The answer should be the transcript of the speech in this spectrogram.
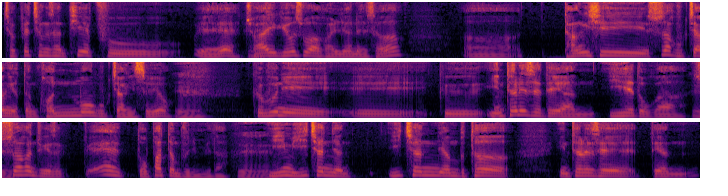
적폐청산 TF의 좌익 교수와 관련해서 어 당시 수사국장이었던 권모 국장이 있어요. 예. 그분이 이, 그 인터넷에 대한 이해도가 예. 수사관 중에서 꽤 높았던 분입니다. 예. 이미 2000년 2000년부터 인터넷에 대한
